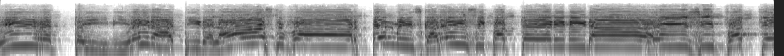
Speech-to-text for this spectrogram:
வீரத்தை நிலைநாட்டிட லாஸ்ட் பார்த்தன் டென் மினிட்ஸ் கடைசி பத்து நிமிடம் கடைசி பத்து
